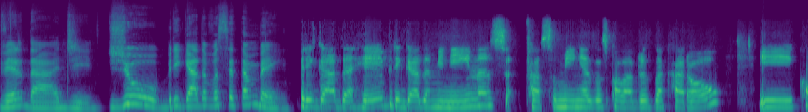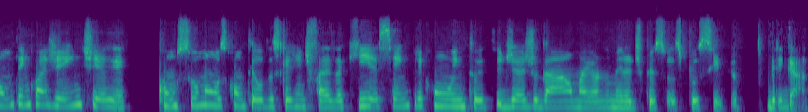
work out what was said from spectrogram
Verdade. Ju, obrigada você também. Obrigada, Rê, obrigada, meninas. Faço minhas as palavras da Carol e contem com a gente, é, consumam os conteúdos que a gente faz aqui, é sempre com o intuito de ajudar o maior número de pessoas possível. Obrigada.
